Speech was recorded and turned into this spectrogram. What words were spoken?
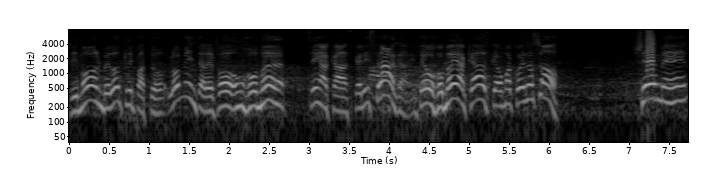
limon belo clipato. Lomenta, ele falou, um romã sem a casca, ele estraga. Então o romã e a casca é uma coisa só. Shemen,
